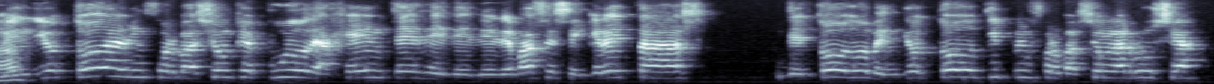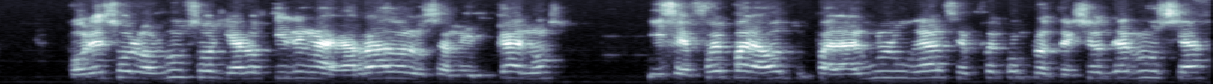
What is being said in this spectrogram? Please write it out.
vendió toda la información que pudo de agentes, de, de, de bases secretas, de todo, vendió todo tipo de información a Rusia. Por eso los rusos ya los tienen agarrados a los americanos y se fue para, otro, para algún lugar, se fue con protección de Rusia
